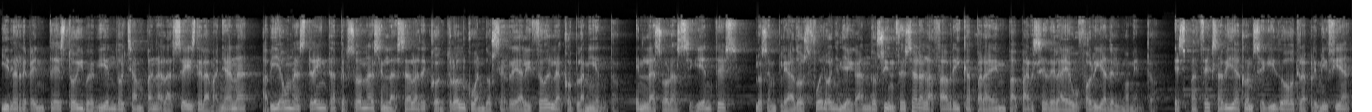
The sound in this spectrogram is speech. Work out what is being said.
Y de repente estoy bebiendo champán a las 6 de la mañana, había unas 30 personas en la sala de control cuando se realizó el acoplamiento. En las horas siguientes, los empleados fueron llegando sin cesar a la fábrica para empaparse de la euforia del momento. SpaceX había conseguido otra primicia,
